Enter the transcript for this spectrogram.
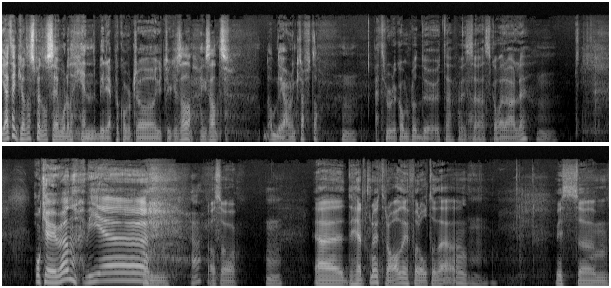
Jeg tenker at det er spennende å se hvordan hen-begrepet kommer til å utvikle seg. da, ikke sant? Om det har en kraft. da. Jeg tror det kommer til å dø ut, jeg, hvis jeg skal være ærlig. Ok, Øyvind. Vi øh, Altså Jeg er helt nøytral i forhold til det. Hvis um,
